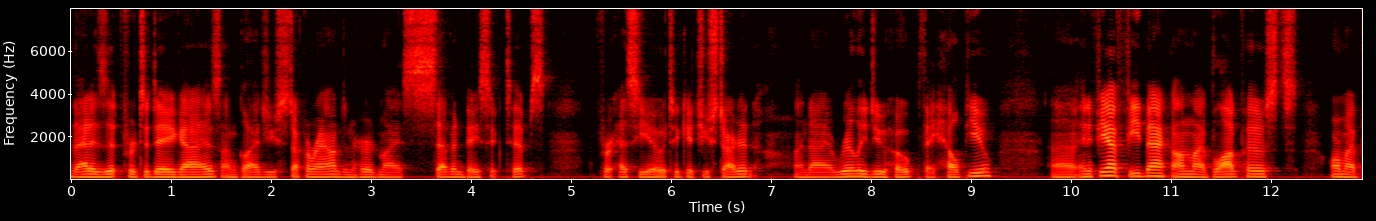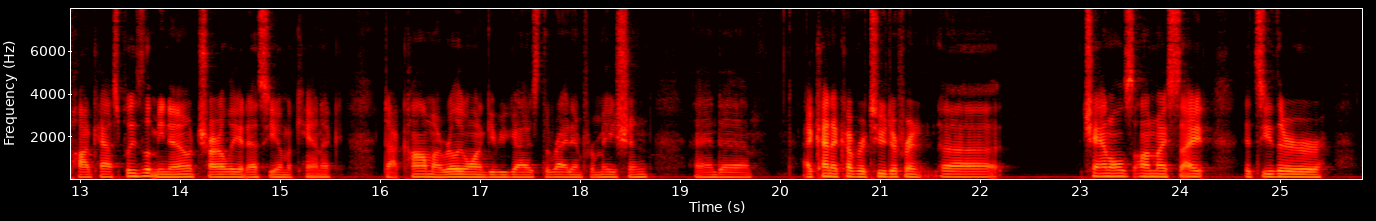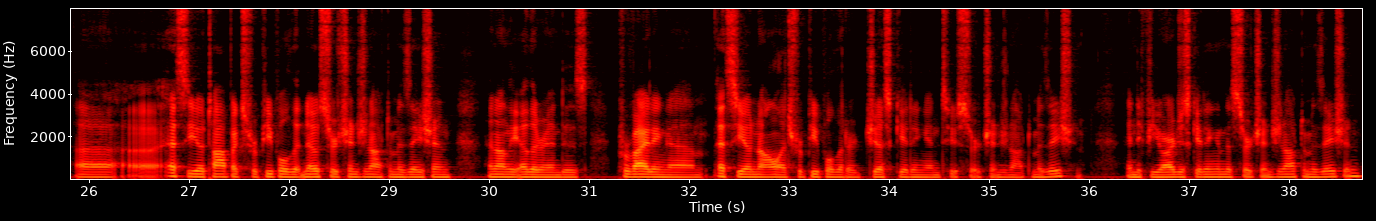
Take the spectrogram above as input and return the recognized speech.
that is it for today, guys. I'm glad you stuck around and heard my seven basic tips for SEO to get you started. And I really do hope they help you. Uh, and if you have feedback on my blog posts or my podcast, please let me know. Charlie at SEOmechanic.com. I really want to give you guys the right information. And uh, I kind of cover two different uh, channels on my site. It's either uh, SEO topics for people that know search engine optimization, and on the other end is providing um, SEO knowledge for people that are just getting into search engine optimization. And if you are just getting into search engine optimization,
